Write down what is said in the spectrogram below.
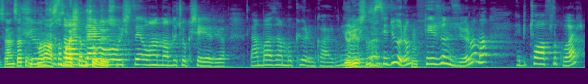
sen zaten Şu, idmana aslında başlamış oluyorsun. o işte o anlamda çok işe yarıyor. Ben bazen bakıyorum kalbime. Görüyorsun, yani hissediyorum. televizyon izliyorum ama hani bir tuhaflık var.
